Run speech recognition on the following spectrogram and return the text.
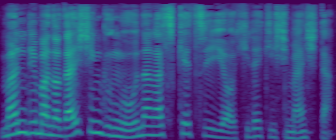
万里馬の大進軍を促す決意を悲劇しました。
